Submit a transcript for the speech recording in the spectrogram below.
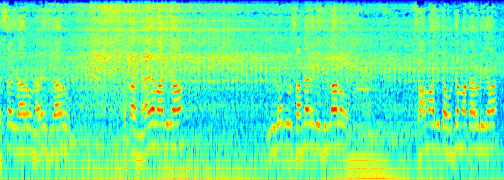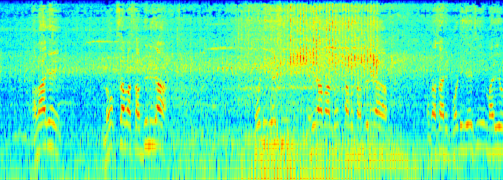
ఎస్ఐ గారు నరేష్ గారు ఒక న్యాయవాదిగా ఈరోజు సంగారెడ్డి జిల్లాలో సామాజిక ఉద్యమకారుడిగా అలాగే లోక్సభ సభ్యునిగా పోటీ చేసి హైదరాబాద్ లోక్సభ సభ్యునిగా ఒకసారి పోటీ చేసి మరియు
